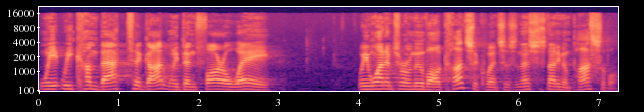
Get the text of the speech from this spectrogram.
we, we come back to God when we've been far away. We want Him to remove all consequences, and that's just not even possible.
